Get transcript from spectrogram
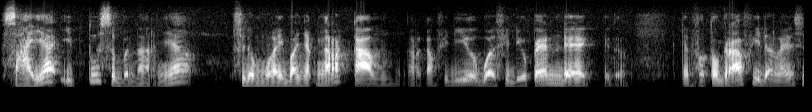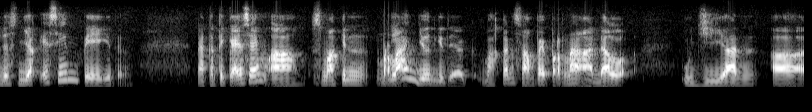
saya itu sebenarnya sudah mulai banyak ngerekam ngerekam video buat video pendek gitu. Dan fotografi dan lain sudah sejak SMP gitu. Nah ketika SMA semakin berlanjut gitu ya. Bahkan sampai pernah ada ujian uh, eh,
